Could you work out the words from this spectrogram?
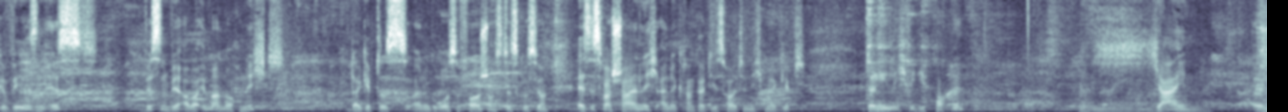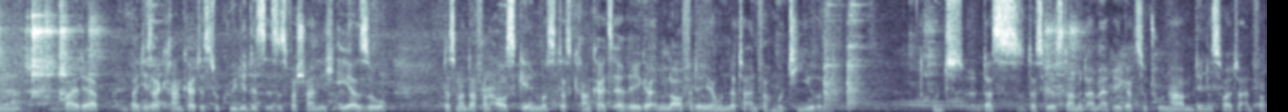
gewesen ist, wissen wir aber immer noch nicht. Da gibt es eine große Forschungsdiskussion. Es ist wahrscheinlich eine Krankheit, die es heute nicht mehr gibt. Denn Ähnlich wie die Pocken? Jein. Ähm, bei, der, bei dieser Krankheit des Thukydides ist es wahrscheinlich eher so, dass man davon ausgehen muss, dass Krankheitserreger im Laufe der Jahrhunderte einfach mutieren. Und dass, dass wir es da mit einem Erreger zu tun haben, den es heute einfach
